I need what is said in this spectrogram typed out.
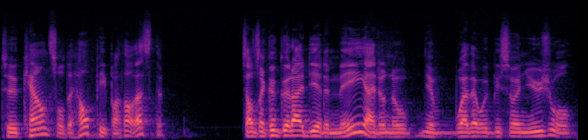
to counsel, to help people. I thought that's the Sounds like a good idea to me. I don't know, you know why that would be so unusual.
